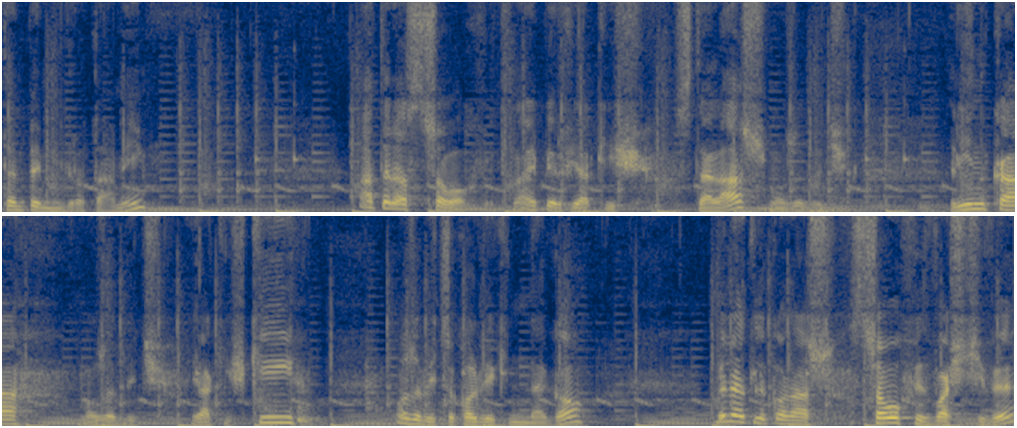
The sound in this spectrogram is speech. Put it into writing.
tępymi drotami. A teraz strzałochwyt. Najpierw jakiś stelaż, może być linka, może być jakiś kij, może być cokolwiek innego. Byle tylko nasz strzałochwyt właściwy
